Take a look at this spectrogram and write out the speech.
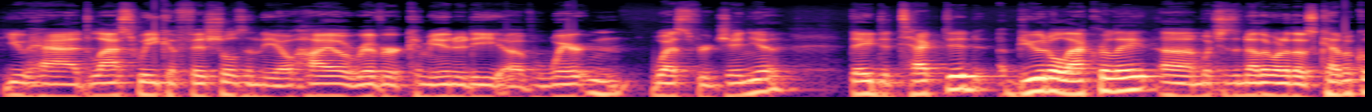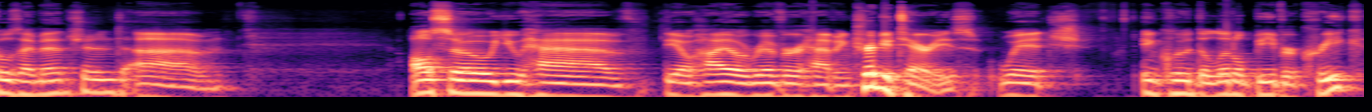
You had last week officials in the Ohio River community of Weirton, West Virginia. They detected butyl acrylate, um, which is another one of those chemicals I mentioned. Um, also, you have the Ohio River having tributaries, which include the Little Beaver Creek,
